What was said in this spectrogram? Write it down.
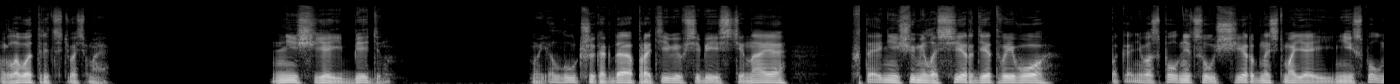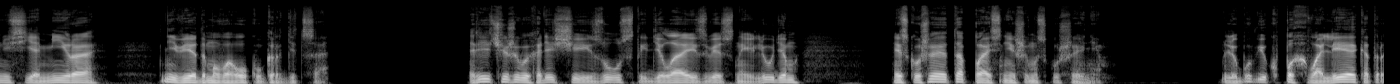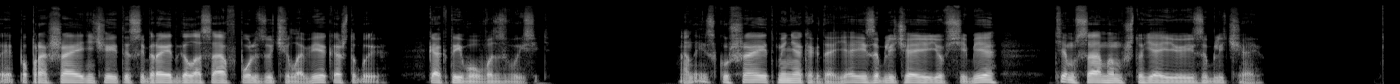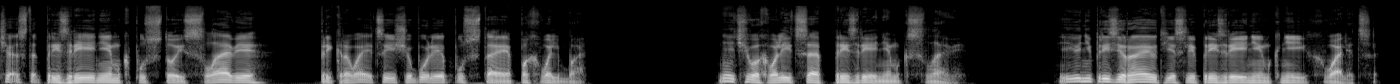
Глава 38. Нищ я и беден. Но я лучше, когда, противив себе и стеная, втайне ищу милосердия твоего, пока не восполнится ущербность моя и не исполнюсь я мира, неведомого оку гордеца. Речи же, выходящие из уст, и дела, известные людям, искушают опаснейшим искушением любовью к похвале, которая попрошайничает и собирает голоса в пользу человека, чтобы как-то его возвысить. Она искушает меня, когда я изобличаю ее в себе тем самым, что я ее изобличаю. Часто презрением к пустой славе прикрывается еще более пустая похвальба. Нечего хвалиться презрением к славе. Ее не презирают, если презрением к ней хвалятся.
